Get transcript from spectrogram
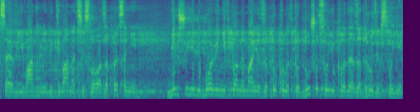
Це в Євангелії від Івана ці слова записані. Більшої любові ніхто не має за ту, коли хто душу свою кладе за друзів своїх.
